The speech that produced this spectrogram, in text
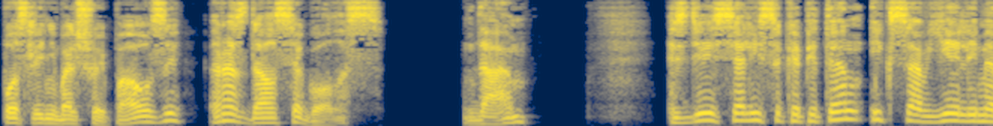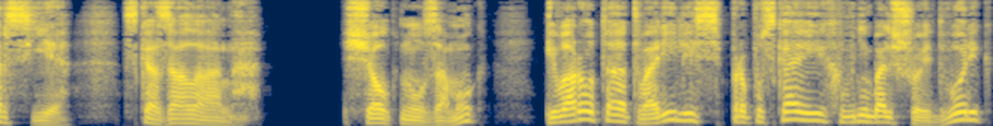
После небольшой паузы раздался голос. «Да». «Здесь Алиса Капитан и Ксавье Лемерсье», — сказала она. Щелкнул замок, и ворота отворились, пропуская их в небольшой дворик,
